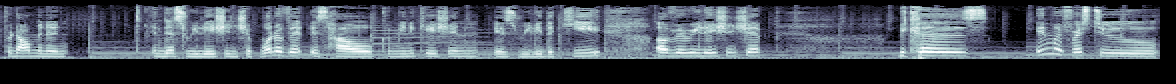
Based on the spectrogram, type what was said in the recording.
predominant in this relationship. One of it is how communication is really the key of a relationship because in my first two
